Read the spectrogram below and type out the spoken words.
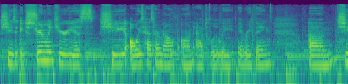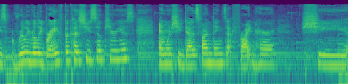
She's extremely curious. She always has her mouth on absolutely everything. Um, she's really, really brave because she's so curious. And when she does find things that frighten her, she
